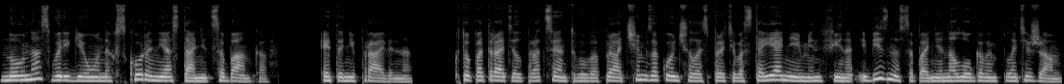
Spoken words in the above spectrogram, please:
Но у нас в регионах скоро не останется банков. Это неправильно. Кто потратил процент ВВП, а чем закончилось противостояние Минфина и бизнеса по неналоговым платежам?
